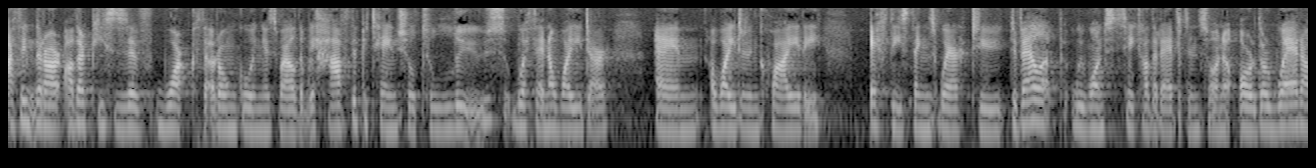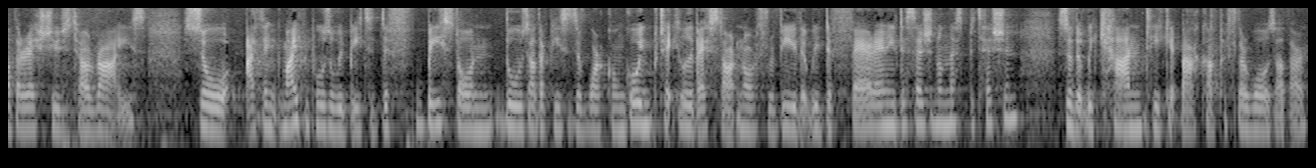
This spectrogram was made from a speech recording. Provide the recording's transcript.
I think there are other pieces of work that are ongoing as well that we have the potential to lose within a wider um, a wider inquiry if these things were to develop, we wanted to take other evidence on it, or there were other issues to arise. So I think my proposal would be to, based on those other pieces of work ongoing, particularly the Best Start North review, that we defer any decision on this petition so that we can take it back up if there was other.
